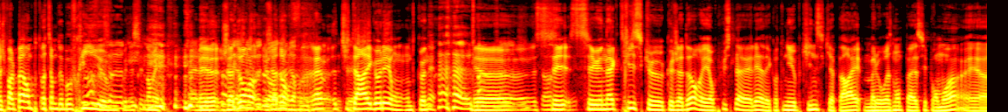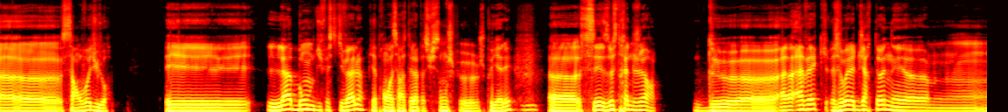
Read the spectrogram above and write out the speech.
Non, je parle pas en, en termes de beaufry. Non, mais euh, vous connaissez. Non, mais mais, euh, j'adore, j'adore vraiment. Tu t'as rigolé, on, on te connaît. Euh, c'est une actrice que, que j'adore et en plus là elle est avec Anthony Hopkins qui apparaît malheureusement pas assez pour moi et euh, ça envoie du lourd. Et la bombe du festival, puis après on va s'arrêter là parce que sinon je peux, je peux y aller, euh, c'est The Stranger de, euh, avec Joel Edgerton et euh,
